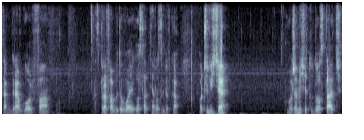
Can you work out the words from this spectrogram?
Tak, gra w golfa. Sprawa, aby to była jego ostatnia rozgrywka. Oczywiście możemy się tu dostać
